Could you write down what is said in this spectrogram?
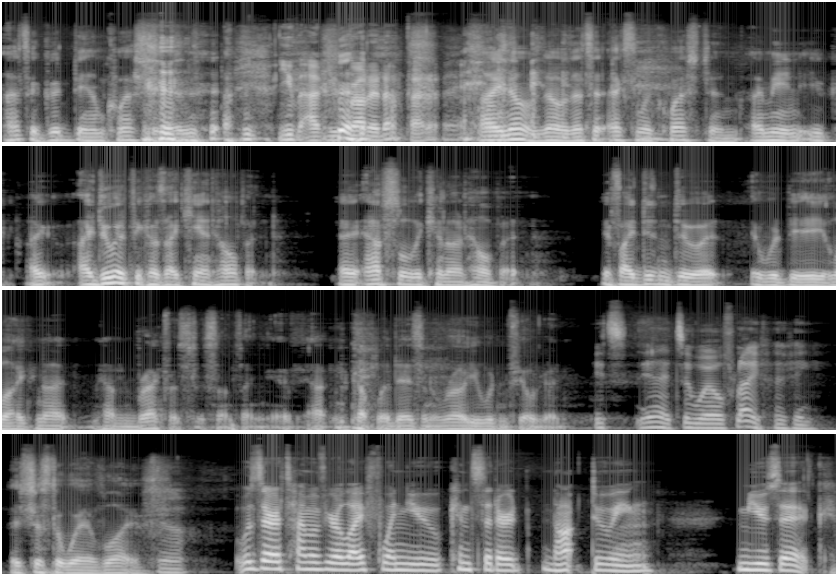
that's a good damn question. You uh, you brought it up. I don't- I know, no, that's an excellent question. I mean, you, I, I do it because I can't help it. I absolutely cannot help it. If I didn't do it, it would be like not having breakfast or something. If, a couple of days in a row, you wouldn't feel good. It's yeah, it's a way of life. I think. It's just a way of life. Yeah. Was there a time of your life when you considered not doing music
